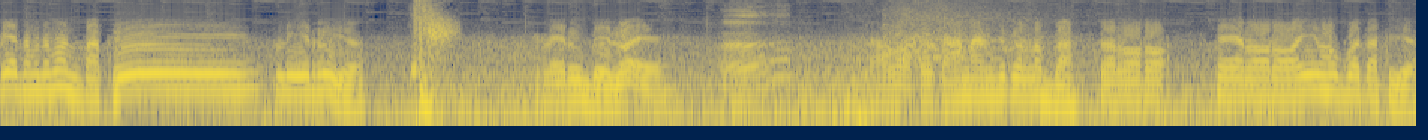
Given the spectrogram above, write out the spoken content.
oke teman-teman tadi keliru ya. Keliru belok ya. Kalau ke kanan itu ke lembah seroro seroroi apa tadi ya?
